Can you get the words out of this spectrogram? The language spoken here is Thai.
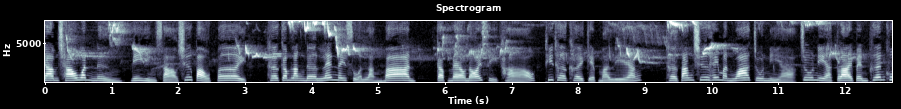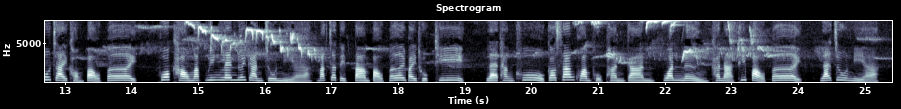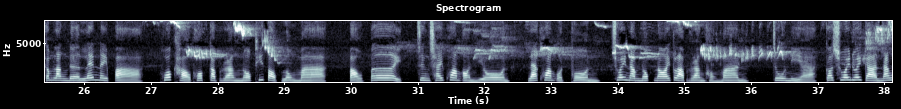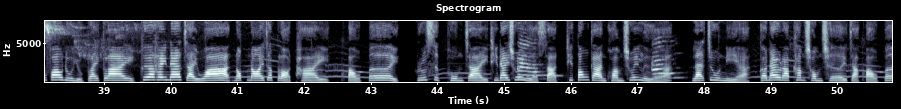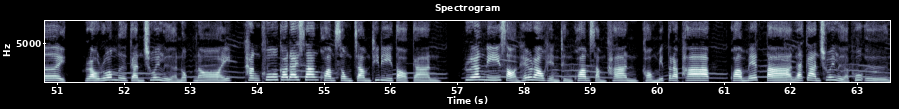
ยามเช้าวันหนึ่ง มีหญิงสาวชื่อเป่าเป้ย เธอกำลังเดินเล่นในสวนหลังบ้าน กับแมวน้อยสีขาวที่เธอเคยเก็บมาเลี้ยง เธอตั้งชื่อให้มันว่าจูเนียจูเนียกลายเป็นเพื่อนคู่ใจของเป่าเป้ย พวกเขามักวิ่งเล่นด้วยกันจูเนียมักจะติดตามเป่าเป้ยไปทุกที่ และทั้งคู่ก็สร้างความผูกพันกัน วันหนึ่ง ขณะที่เป่าเป้ย และจูเนียกำลังเดินเล่นในป่า พวกเขาพบกับรังนกที่ตกลงมา เป่าเป้ย จึงใช้ความอ่อนโยน และความอดทน ช่วยนำนกน้อยกลับรังของมัน จูเนียก็ช่วยด้วยการนั่งเฝ้าดูอยู่ใกล้ๆ เพื่อให้แน่ใจว่านกน้อยจะปลอดภัย เป่าเป้ย รู้สึกภูมิใจที่ได้ช่วยเหลือสัตว์ที่ต้องการความช่วยเหลือ และจูเนียก็ได้รับคำชมเชยจากเป่าเป้ยเราร่วมมือกันช่วยเหลือนกน้อย ทั้งคู่ก็ได้สร้างความทรงจำที่ดีต่อกัน เรื่องนี้สอนให้เราเห็นถึงความสำคัญของมิตรภาพ ความเมตตา และการช่วยเหลือผู้อื่น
